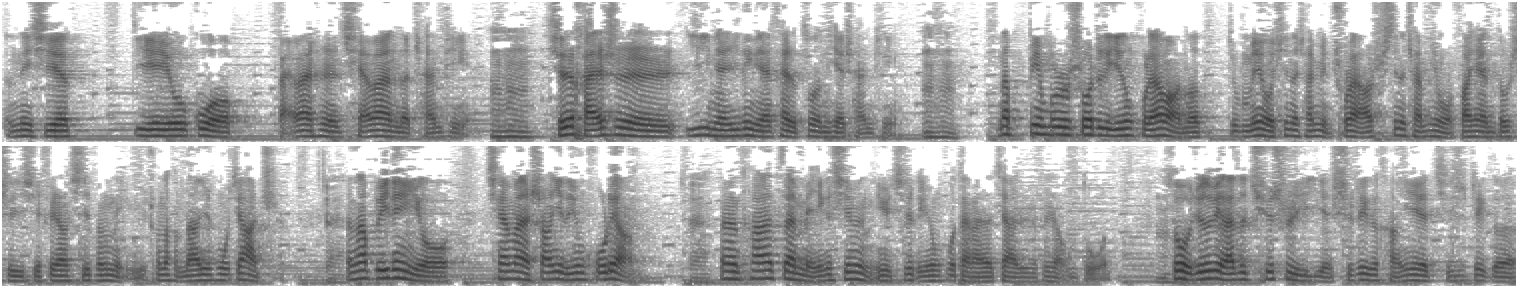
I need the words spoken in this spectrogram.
那些 DAU 过百万甚至千万的产品，嗯哼，其实还是一一年、一零年开始做的那些产品。嗯哼。那并不是说这个移动互联网呢就没有新的产品出来，而是新的产品我发现都是一些非常细分领域，创造很大用户价值。对。但它不一定有千万、上亿的用户量。对，但是它在每一个新领域，其实给用户带来的价值是非常多的。所以我觉得未来的趋势也是这个行业，其实这个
